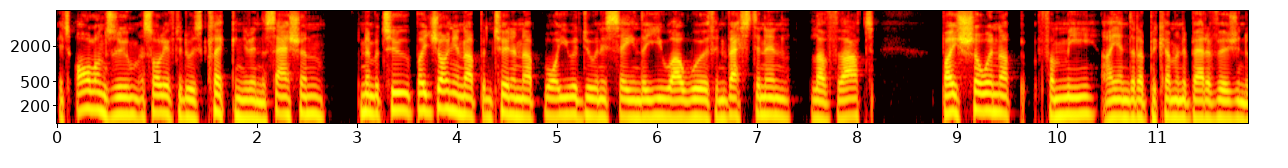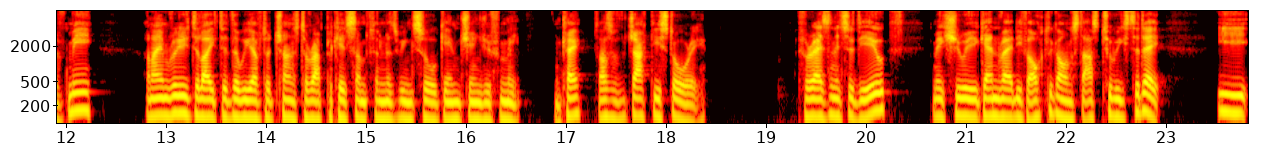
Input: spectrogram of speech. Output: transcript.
It's all on Zoom. That's all you have to do is click and you're in the session. Number two, by joining up and turning up, what you are doing is saying that you are worth investing in. Love that. By showing up for me, I ended up becoming a better version of me. And I'm really delighted that we have the chance to replicate something that's been so game changing for me. Okay, so that's Jackie's story. For resonance with you, make sure you're getting ready for Octagon. Starts two weeks today. E,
